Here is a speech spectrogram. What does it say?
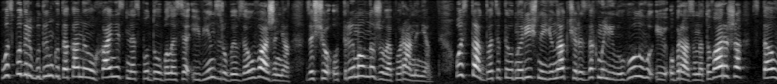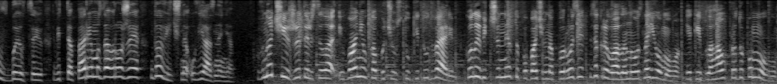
Господарю будинку така неохайність не сподобалася, і він зробив зауваження, за що отримав ножове поранення. Ось так 21-річний юнак через захмелілу голову і образу на товариша став вбивцею. Відтепер йому загрожує довічне ув'язнення. Вночі житель села Іванівка почув стукіт у двері. Коли відчинив, то побачив на порозі закривавленого знайомого, який благав про допомогу.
